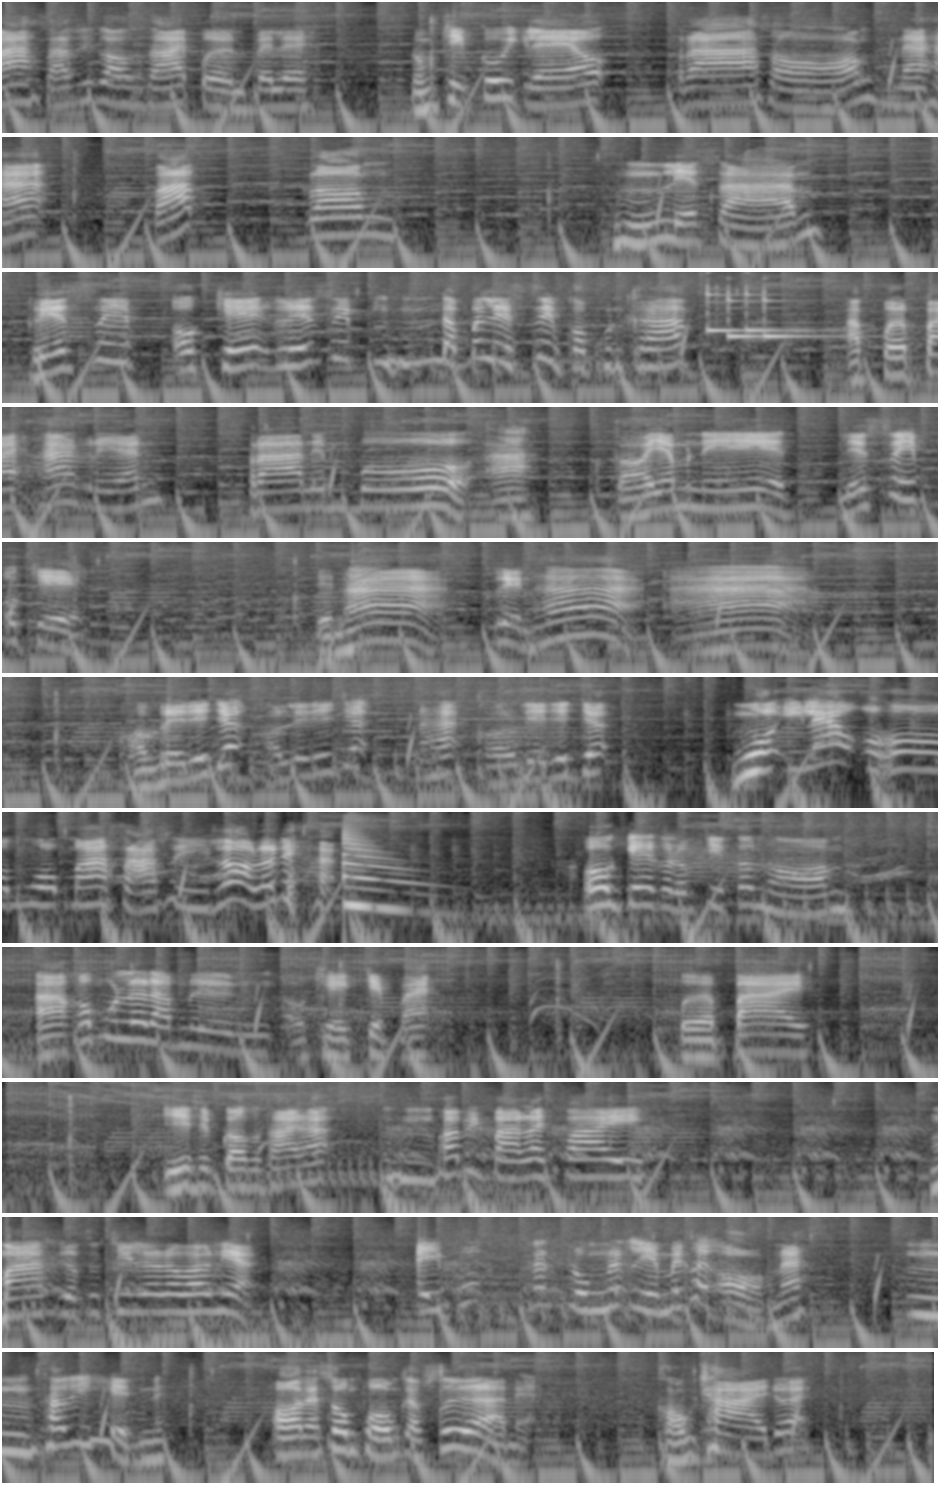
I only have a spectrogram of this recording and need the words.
มาสามสิบกองสุดท้ายเปิดไปเลยขนมจีบกุ้อีกแล้วตราสองนะฮะปั๊บกลองหืมเหรียญสามเหรียญสิบโอเคเหรียญสิบดับเบิลเหรียญสิบขอบคุณครับอะเปิดไปห้าเหรียญตราเลมโบอะกอยามณีเหรียญสิบโอเคเหรียญห้า เหรียห้าอ่า ขอเหรียเยอะๆ ขอเหรียเยอะๆ นะฮะ ขอเหรียเยอะๆ หมวกอีกแล้ว โอ้โห หมวกมาสามสี่รอบแล้วเนี่ย โอเคขนมจีบต้นหอม อ่าข้อมูลระดับหนึ่งโอเค เก็บไว้เปิดไปยี่สิบกล่องสุดท้ายนะอื้อหือพระปิดป่าไล่ไฟ มาเกือบทุกชิ้นแล้วนะวังเนี่ย ไอ้พวกนักลงนักเรียนไม่ค่อยออกนะ อืม เท่าที่เห็น ออกแต่ทรงผมกับเสื้อเนี่ย ของชายด้วย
